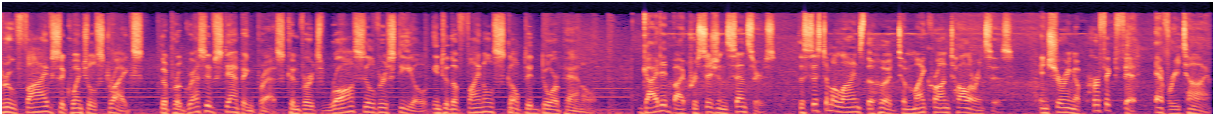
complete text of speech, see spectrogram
Through five sequential strikes, the progressive stamping press converts raw silver steel into the final sculpted door panel. Guided by precision sensors, the system aligns the hood to micron tolerances, ensuring a perfect fit every time.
